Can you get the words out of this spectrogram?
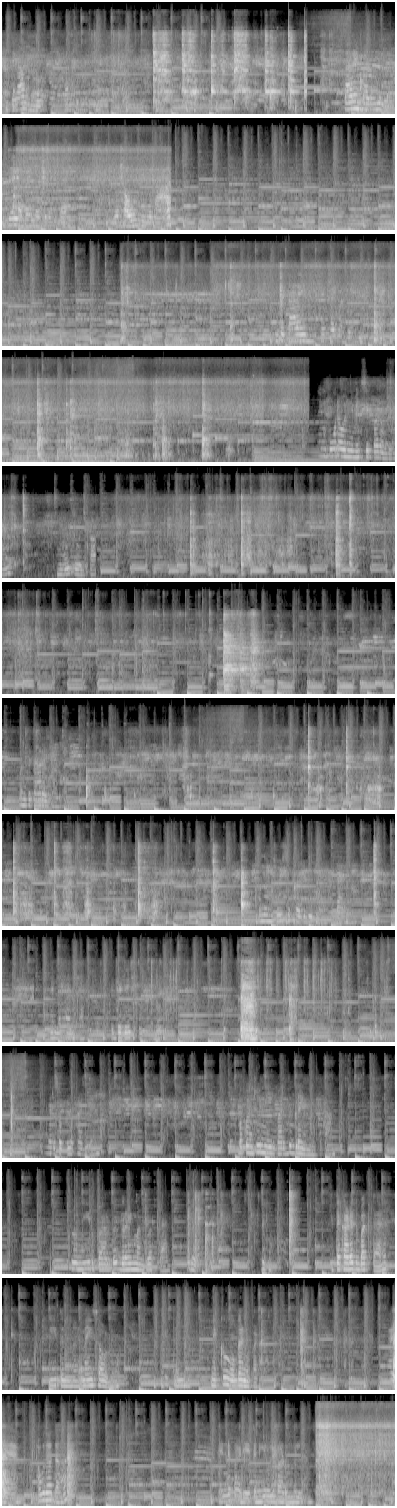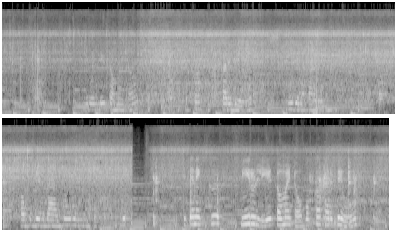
ಮತ್ತೆ ಯಾವುದು ಸಾರೇನು ಮಾಡೋದಿಲ್ಲ ಎಲ್ಲ ಕೈ ಮಾಡ್ತಿರಂತೆ ಕೌಂಟಿಂದ ಕಾಯಿ ನೀಟಾಗಿ ಫ್ರೈ ಮಾಡ್ಕೊತೀನಿ ನಾನು ಪೂರ ಒಂದು ಮಿಕ್ಸಿ ಪಾಡೋದು ನೀವು ತೋರಿಸ್ತಾ ಒಂದು ತಾರ ಇದ್ದಾಳೆ ಬಿಡಿ ಎಲ್ಲ ಮಾಡ್ತಾ ಇದು ಟೇಸ್ಟ್ ಬರೀ ಸೊಪ್ಪೆಲ್ಲ ಕಾಡಿದೆ ಬಕ್ಕೊಂಚೂರು ನೀರು ಬಾರ್ದು ಗ್ರೈಂಡ್ ಮಾಡ್ಬೇಕ ಚೂರು ನೀರು ಬಾರ್ದು ಗ್ರೈಂಡ್ ಮಾಡಿ ಬರ್ತಾ ಇತ್ತೆ ಕಡೆದು ಬತ್ತೆ ಈತನ ನೈಸ್ ಅವಳು ಈತನ ನೆಕ್ಕು ಒಗ್ಗರಣೆ ಪಾಟ ಹೌದಾದ? ಎಣ್ಣೆ ಪಾಡಿ ಆಯ್ತಾ? ನೀರುಳ್ಳಿ ಪಾಡೊಂದಿಲ್ಲ ಈರುಳ್ಳಿ ಟೊಮೆಟೊ ಕರಿಬೇವು ಹೀಗೆಲ್ಲ ಪಾಡಿ. ಕಬ್ಬು ಗಿಡದ ಇತನೆಕ್ ನೀರುಳ್ಳಿ, ಟೊಮೆಟೊ ಬೊಕ್ಕ ಕರಿಬೇವು,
